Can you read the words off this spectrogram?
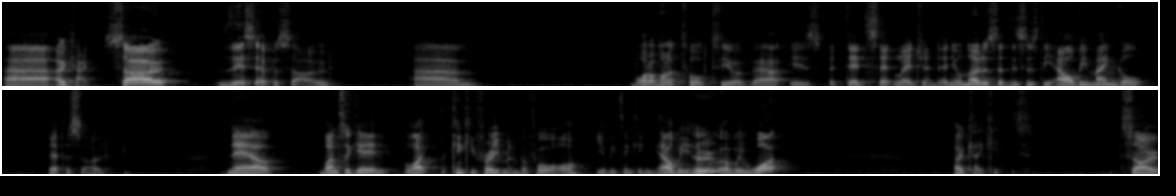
uh, okay, so this episode, um, what I want to talk to you about is a dead set legend, and you'll notice that this is the Albie Mangle episode. Now, once again, like the Kinky Friedman before, you'll be thinking, Albie who? Albie what? Okay, kiddies. So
